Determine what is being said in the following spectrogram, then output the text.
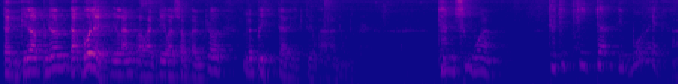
Dan dia beliau tidak boleh bilang bahwa dewa sorban beliau lebih dari dewa anu. Dan semua jadi tidak dibolehkan.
